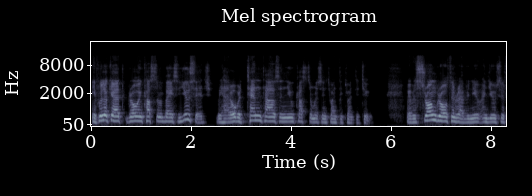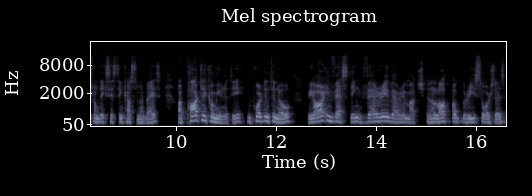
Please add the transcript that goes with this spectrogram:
If we look at growing customer base usage, we had over 10,000 new customers in 2022. We have a strong growth in revenue and usage from the existing customer base. Our partner community, important to know, we are investing very, very much and a lot of resources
